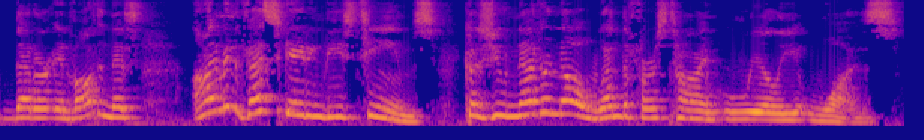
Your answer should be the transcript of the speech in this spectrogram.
that are involved in this. I'm investigating these teams because you never know when the first time really was.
